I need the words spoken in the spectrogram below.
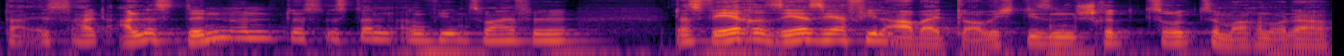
da ist halt alles drin und das ist dann irgendwie im Zweifel, das wäre sehr, sehr viel Arbeit, glaube ich, diesen Schritt zurückzumachen oder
